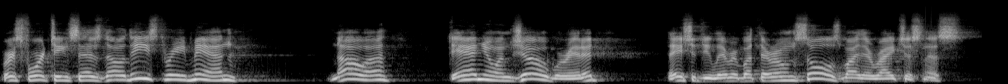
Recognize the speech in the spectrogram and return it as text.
Verse 14 says, Though these three men, Noah, Daniel, and Job were in it, they should deliver but their own souls by their righteousness.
